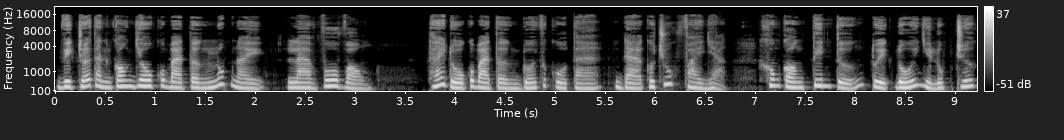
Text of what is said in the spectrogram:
việc trở thành con dâu của bà Tần lúc này là vô vọng. Thái độ của bà Tần đối với cô ta đã có chút phai nhạt không còn tin tưởng tuyệt đối như lúc trước.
